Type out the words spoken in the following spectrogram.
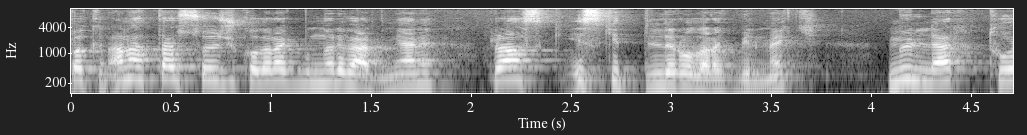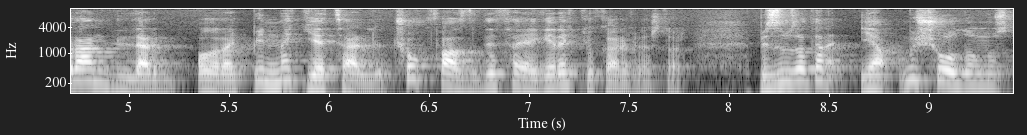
Bakın anahtar sözcük olarak bunları verdim. Yani Rask, İskit diller olarak bilmek, Müller, Turan diller olarak bilmek yeterli. Çok fazla detaya gerek yok arkadaşlar. Bizim zaten yapmış olduğumuz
